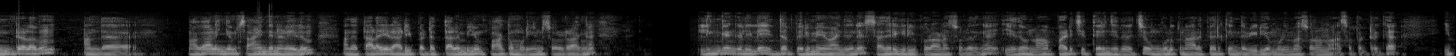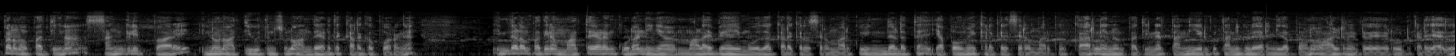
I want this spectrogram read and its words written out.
இன்றளவும் அந்த மகாலிங்கம் சாய்ந்த நிலையிலும் அந்த தலையில் அடிப்பட்ட தழும்பியும் பார்க்க முடியும்னு சொல்கிறாங்க லிங்கங்களிலே இதுதான் பெருமை வாய்ந்ததுன்னு சதுரகிரி புராணம் சொல்லுதுங்க. ஏதோ நான் படித்து தெரிஞ்சதை வச்சு உங்களுக்கு நாலு பேருக்கு இந்த வீடியோ மூலிமா சொல்லணும்னு ஆசைப்பட்டிருக்கேன். இப்போ நம்ம பார்த்தீங்கன்னா சங்கிலிப்பாறை இன்னொன்று அத்தியூத்துன்னு சொல்லும் அந்த இடத்த கடக்க போகிறோங்க இந்த இடம் பார்த்தீங்கன்னா மற்ற இடம் கூட நீங்கள் மழை பெய்யும் போது தான் கிடக்கிற சிரமமாக இருக்கும். இந்த இடத்த எப்போவுமே கிடக்கிற சிரமமாக இருக்கும். காரணம் என்னென்னு பார்த்தீங்கன்னா தண்ணி இருக்கும் தண்ணிக்குள்ளே இறங்கி தான் போகணும். ஆல்டர்னேட்டிவ் ரூட் கிடையாது.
